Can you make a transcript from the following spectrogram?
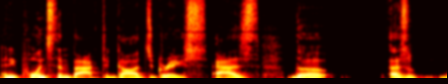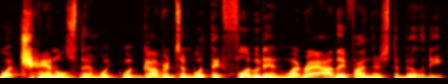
and he points them back to God's grace as the as what channels them, what what governs them, what they float in, what right how they find their stability.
